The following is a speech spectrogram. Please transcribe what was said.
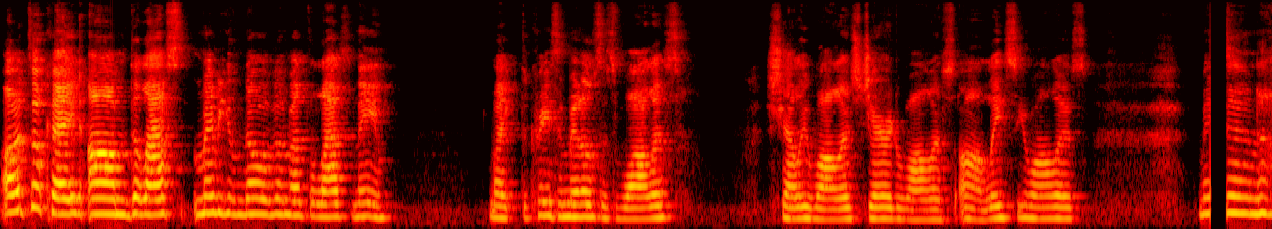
Oh, it's okay. Um, the last, maybe you know of him at the last name. Like, the Crazy Middles is Wallace. Shelly Wallace, Jared Wallace, uh, Lacey Wallace, Mason,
